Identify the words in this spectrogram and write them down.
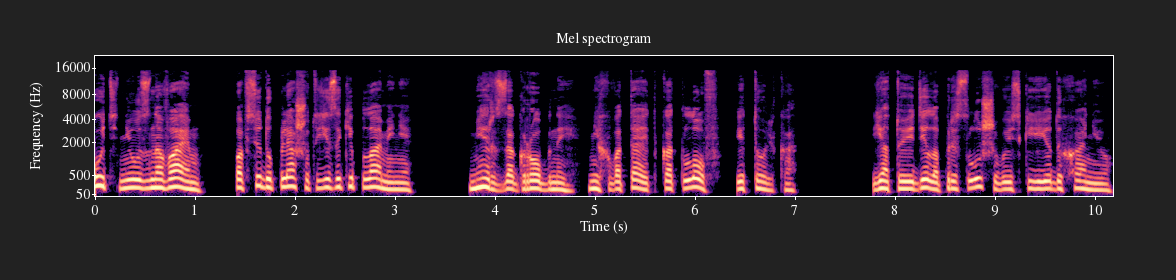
Путь неузнаваем, повсюду пляшут языки пламени. Мир загробный, не хватает котлов и только. Я то и дело прислушиваюсь к ее дыханию.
